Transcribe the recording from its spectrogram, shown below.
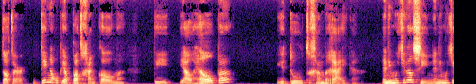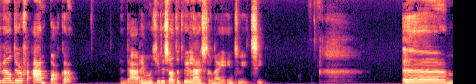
dat er dingen op jouw pad gaan komen die jou helpen je doel te gaan bereiken. En die moet je wel zien en die moet je wel durven aanpakken. En daarin moet je dus altijd weer luisteren naar je intuïtie. Ehm,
